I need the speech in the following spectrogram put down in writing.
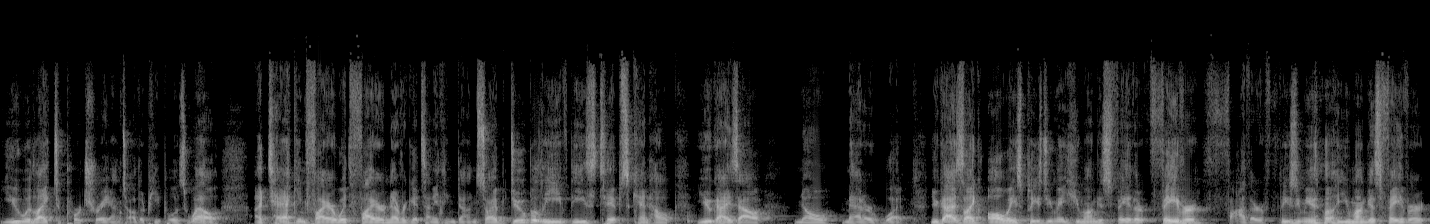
you would like to portray onto other people as well. Attacking fire with fire never gets anything done. So I do believe these tips can help you guys out no matter what. You guys, like always, please do me a humongous favor, favor, father, please do me a humongous favor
